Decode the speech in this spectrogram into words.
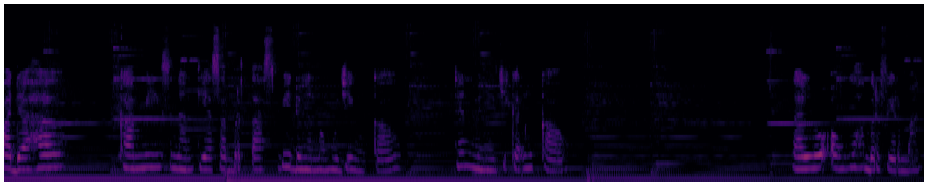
Padahal kami senantiasa bertasbih dengan memuji engkau dan menyucikan engkau." Lalu Allah berfirman,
